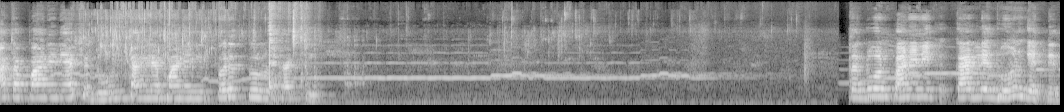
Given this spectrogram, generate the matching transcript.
आता पाण्याने असे धुवून चांगल्या पाण्याने परत पिळून काढते. आता दोन पाण्याने काढले धुवून घेतलेत.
